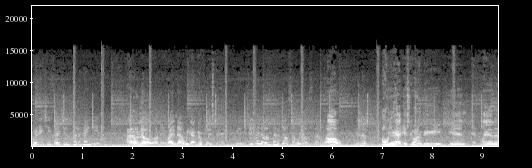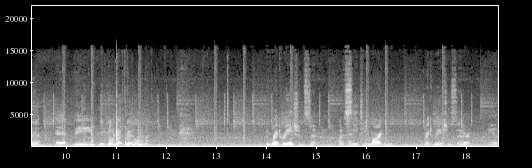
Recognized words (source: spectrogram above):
Where did she say she was gonna hang it? I don't know. I mean, right now we got no place to hang it. She said it was gonna go somewhere else though. Like Oh, a, oh yeah, it's going to be in Atlanta at the go back to Atlanta. the Recreation Center, Okay. CT Martin Recreation Center in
